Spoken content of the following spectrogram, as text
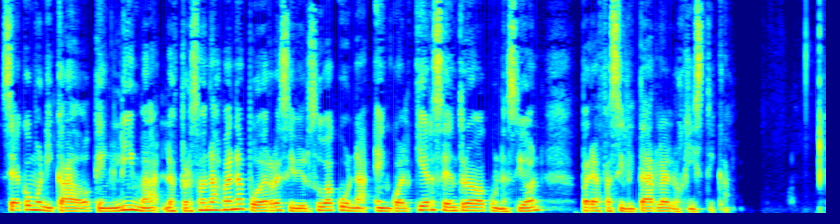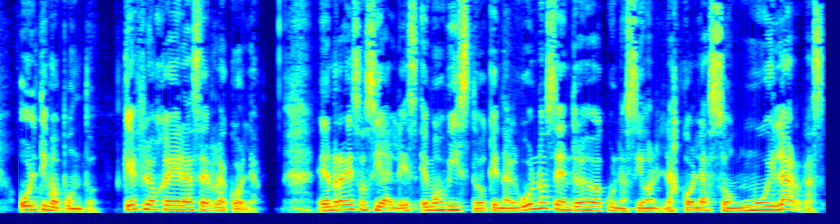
se ha comunicado que en Lima las personas van a poder recibir su vacuna en cualquier centro de vacunación para facilitar la logística. Último punto, qué flojera hacer la cola. En redes sociales hemos visto que en algunos centros de vacunación las colas son muy largas.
